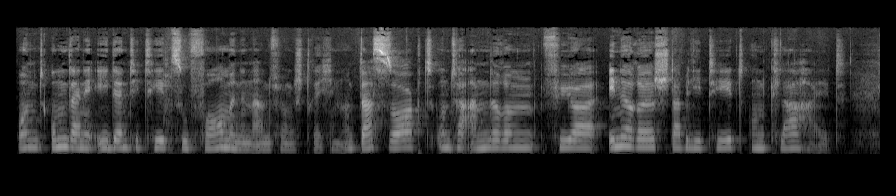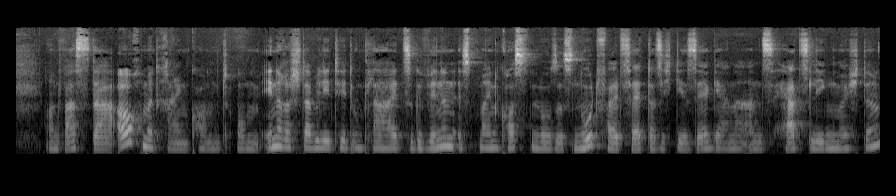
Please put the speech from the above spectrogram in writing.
und um deine Identität zu formen, in Anführungsstrichen. Und das sorgt unter anderem für innere Stabilität und Klarheit. Und was da auch mit reinkommt, um innere Stabilität und Klarheit zu gewinnen, ist mein kostenloses Notfallset, das ich dir sehr gerne ans Herz legen möchte.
